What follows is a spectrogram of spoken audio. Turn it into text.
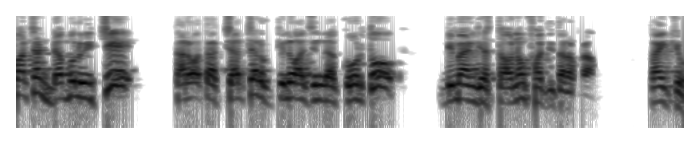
పర్సెంట్ డబ్బులు ఇచ్చి తర్వాత చర్చలకు పిలవాల్సిందిగా కోరుతూ డిమాండ్ చేస్తా ఉన్నాం ఫతి తరఫున థ్యాంక్ యూ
